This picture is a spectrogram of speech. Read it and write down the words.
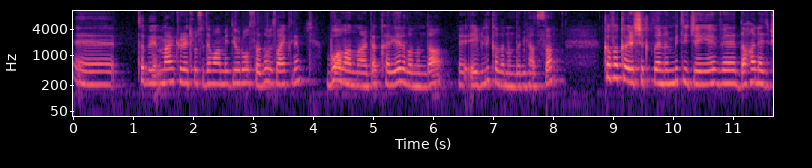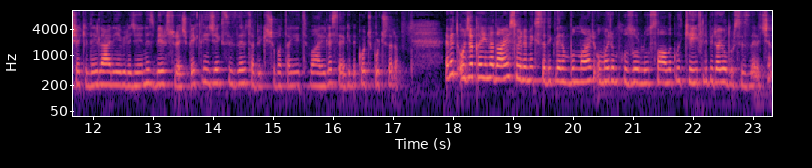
Ee, Tabii Merkür Retrosu devam ediyor olsa da özellikle bu alanlarda kariyer alanında, e, evlilik alanında bilhassa kafa karışıklıklarının biteceği ve daha net bir şekilde ilerleyebileceğiniz bir süreç bekleyecek sizleri tabii ki Şubat ayı itibariyle sevgili koç burçları. Evet Ocak ayına dair söylemek istediklerim bunlar. Umarım huzurlu, sağlıklı, keyifli bir ay olur sizler için.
